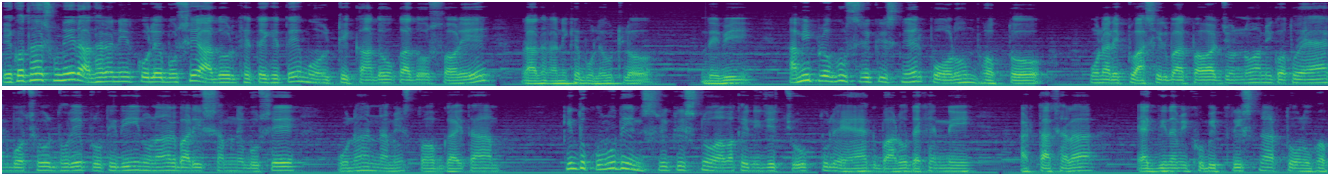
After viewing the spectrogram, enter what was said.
একথা শুনে রাধারানীর কোলে বসে আদর খেতে খেতে ময়ূরটি কাঁদো কাঁদো স্বরে রাধারানীকে বলে উঠল দেবী, আমি প্রভু শ্রীকৃষ্ণের পরম ভক্ত। ওনার একটু আশীর্বাদ পাওয়ার জন্য আমি গত এক বছর ধরে প্রতিদিন ওনার বাড়ির সামনে বসে ওনার নামে স্তব গাইতাম। কিন্তু কোনোদিন শ্রীকৃষ্ণ আমাকে নিজের চোখ তুলে একবারও দেখেননি। আর তাছাড়া একদিন আমি খুবই তৃষ্ণার্ত অনুভব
